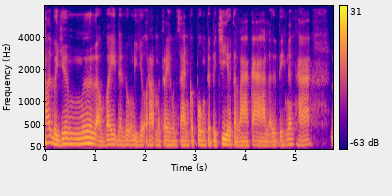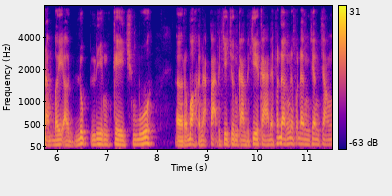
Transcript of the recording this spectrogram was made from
ហើយបើយើងមើលអ្វីដែលលោកនាយករដ្ឋមន្ត្រីហ៊ុនសែនកំពុងតែបញ្ជាតឡាការឥឡូវនេះនឹងថា ដើម្បីឲ្យលុបលាងគេឈ្មោះរបស់គណៈបកប្រជាជនកម្ពុជាការដែលប្តឹងនឹងប្តឹងអញ្ចឹងចង់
